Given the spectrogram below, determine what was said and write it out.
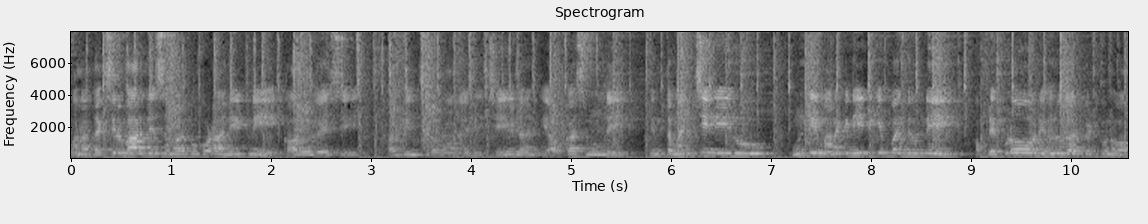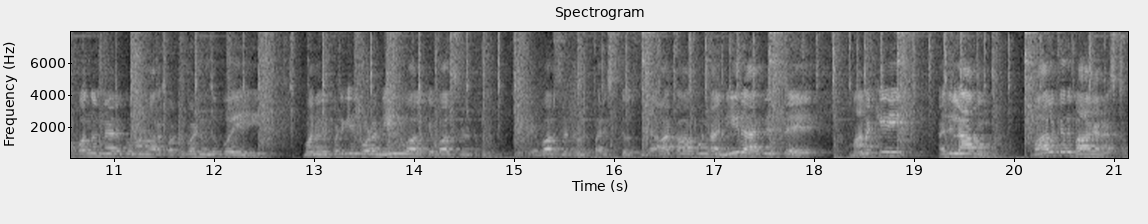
మన దక్షిణ భారతదేశం వరకు కూడా నీటిని కాలువలు వేసి పంపించడం అనేది చేయడానికి అవకాశం ఉంది. ఇంత మంచి నీరు ఉండి మనకి నీటికి ఇబ్బంది ఉండి అప్పుడెప్పుడో నెహ్రూ గారు పెట్టుకున్న ఒప్పందం మేరకు మనం వాళ్ళ కట్టుబడి ఉండిపోయి మనం ఇప్పటికీ కూడా నీరు వాళ్ళకి ఇవ్వాల్సినటువంటి ఇవ్వాల్సినటువంటి పరిస్థితి వస్తుంది. అలా కాకుండా నీరు ఆపేస్తే మనకి అది లాభం. వాళ్ళకి అది బాగా నష్టం.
